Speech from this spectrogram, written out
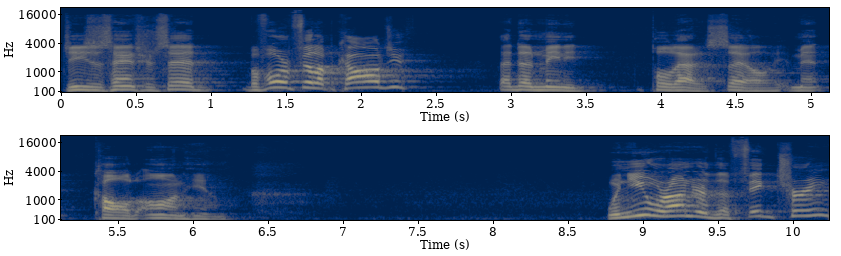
Jesus answered, and said, Before Philip called you, that doesn't mean he pulled out his cell, it meant called on him. When you were under the fig tree,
